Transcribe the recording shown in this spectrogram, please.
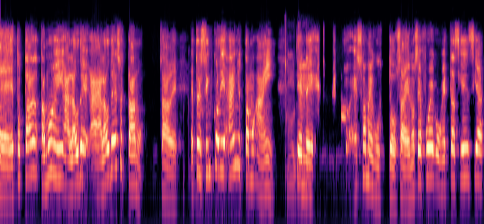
esto está, estamos ahí, al lado, de, al lado de eso estamos. ¿Sabes? Esto en 5 o 10 años estamos ahí, ¿entiendes? Eso, me gustó, ¿sabes? No se fue con esta ciencia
